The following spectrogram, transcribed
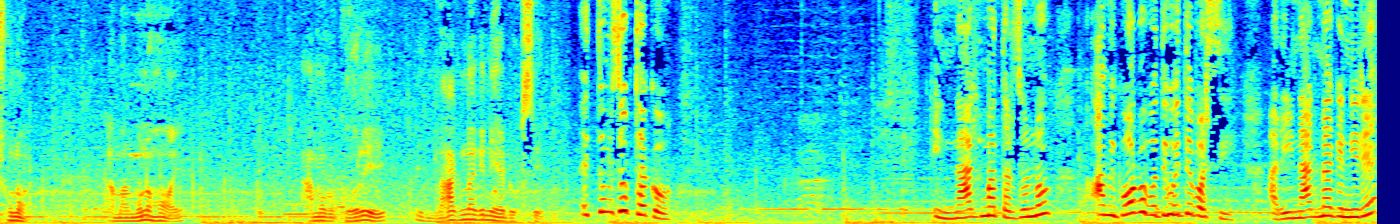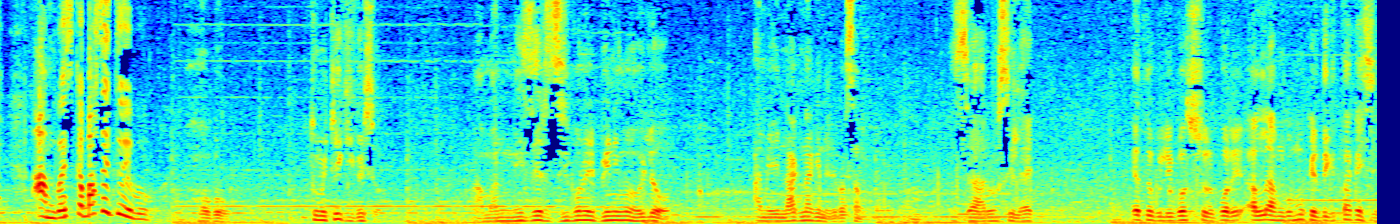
শোনো আমার মনে হয় আমার ঘরে এই নাগ নাগে নিয়ে ঢুকছে। এই তুমি চুপ থাকো। এই নাগ মাতার জন্য আমি গর্ভবতী হইতে পারছি। আর এই নাগ নাগে নিরে আম গাছকে বাঁচাইতে হইব। হব। তুমি ঠিকই কইছ। আমার নিজের জীবনের বিনিময় হইল আমি এই নাগ নাগিনের বাঁচাম। যার ওসিলায় এতগুলি বছর পরে আল্লাহ আমাকে মুখের দিকে তাকাইছে।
